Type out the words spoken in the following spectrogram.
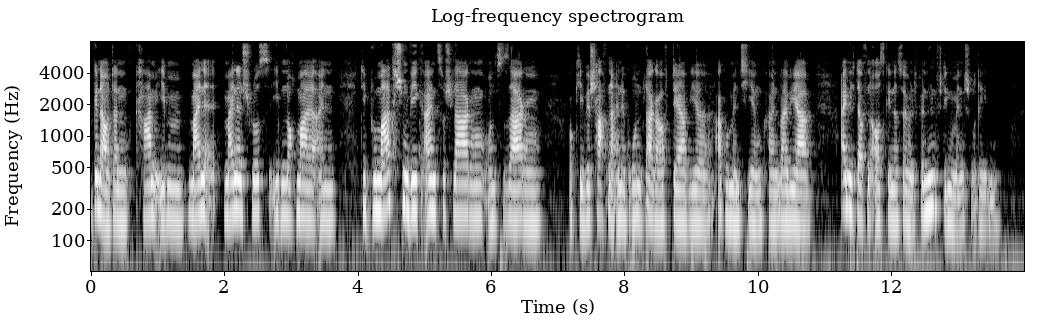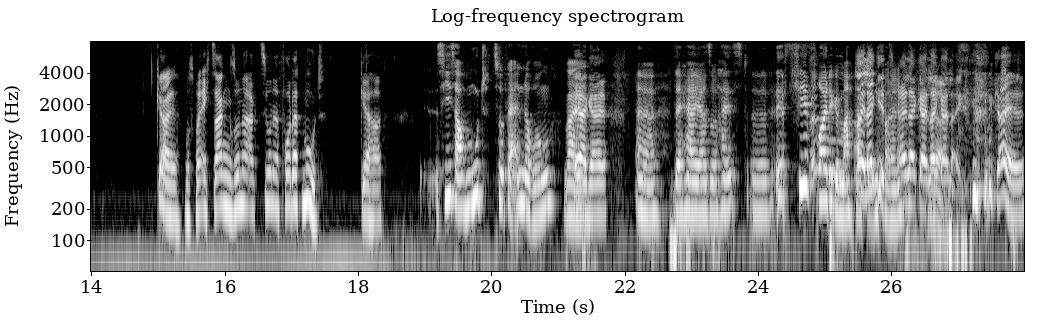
genau, dann kam eben meine, mein Entschluss, eben nochmal einen diplomatischen Weg einzuschlagen und zu sagen, okay, wir schaffen eine Grundlage, auf der wir argumentieren können, weil wir ja eigentlich davon ausgehen, dass wir mit vernünftigen Menschen reden. Geil, muss man echt sagen, so eine Aktion erfordert Mut. Gerhard. Es hieß auch Mut zur Veränderung, weil Ja, geil. äh, der Herr ja so heißt. Äh, ist viel Freude gemacht auf I like jeden it. Fall. I like, I like, Ja. I like. Geil.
